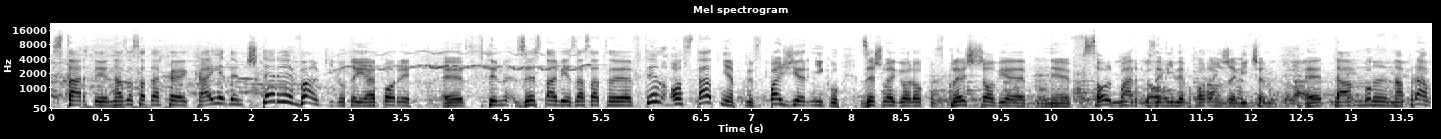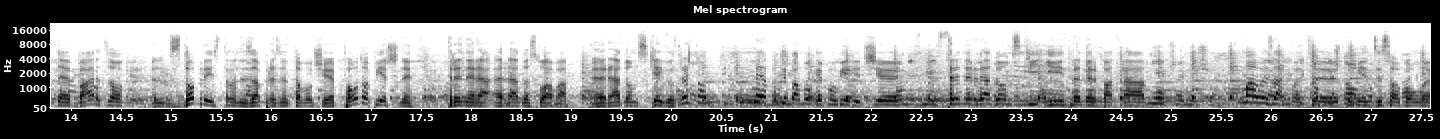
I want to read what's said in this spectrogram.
starty na zasadach e, K1. Cztery walki do tej pory e, w tym zestawie zasad, e, w tym ostatnia w październiku zeszłego roku w Kleszczowie, w Sol Parku z Emilem Chorążewiczem. E, Tam naprawdę bardzo e, z dobrej strony zaprezentował się podopieczny trenera Radosława e, Radomskiego. Zresztą ja tu chyba mogę powiedzieć, e, trener Radomski i trener Batra mały zakład e, tu między sobą e,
